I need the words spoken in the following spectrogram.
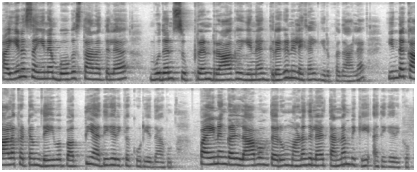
அயன சயன போகஸ்தானத்தில் புதன் சுக்ரன் ராகு என கிரகநிலைகள் இருப்பதால் இந்த காலகட்டம் தெய்வ பக்தி அதிகரிக்கக்கூடியதாகும். பயணங்கள் லாபம் தரும் மனதில் தன்னம்பிக்கை அதிகரிக்கும்.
